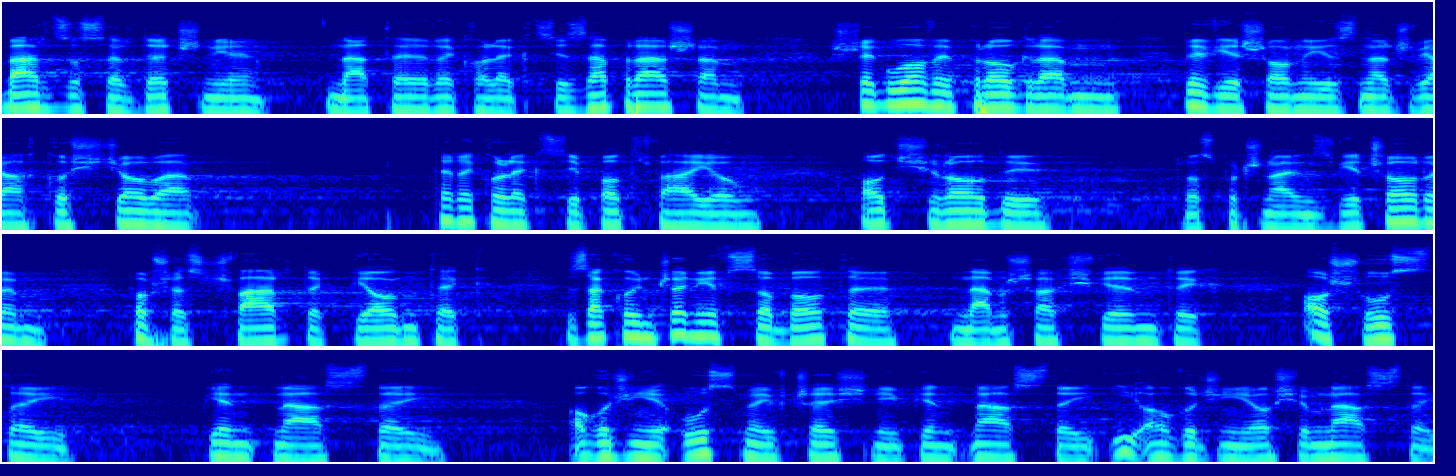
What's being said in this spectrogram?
Bardzo serdecznie na te rekolekcje zapraszam. Szczegółowy program wywieszony jest na drzwiach kościoła. Te rekolekcje potrwają od środy, rozpoczynając wieczorem, poprzez czwartek, piątek, zakończenie w sobotę na mszach świętych o 6, 15, o godzinie 8 wcześniej, 15 i o godzinie 18.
